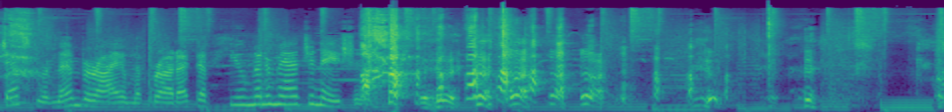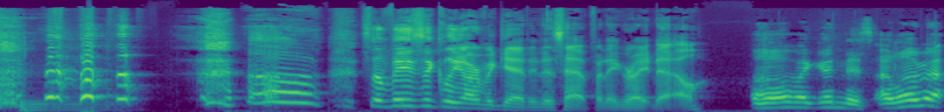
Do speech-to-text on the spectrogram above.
Just remember I am a product of human imagination. so basically, Armageddon is happening right now. Oh my goodness. I love it.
